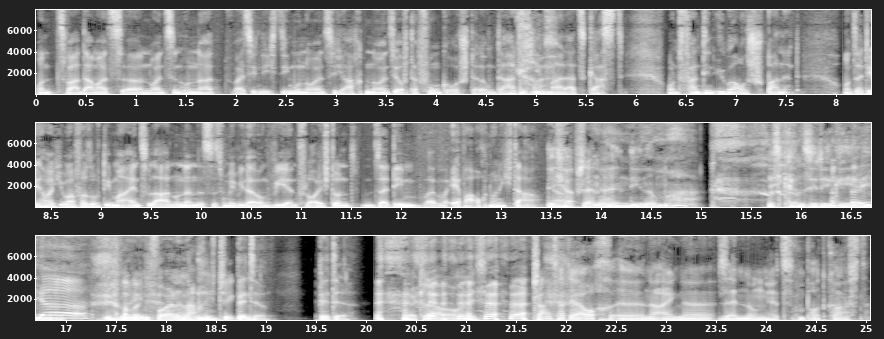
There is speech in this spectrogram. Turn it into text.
Und zwar damals äh, 1900, weiß ich nicht, 97, 98 auf der Funkausstellung. Da hatte ich ihn mal als Gast und fand ihn überaus spannend. Und seitdem habe ich immer versucht, ihn mal einzuladen und dann ist es mir wieder irgendwie entfleucht und seitdem, er war auch noch nicht da. Ich habe seine Handynummer. Ich kann sie dir geben. Ja, Ich würde ihm vorher eine Nachricht schicken. bitte, bitte. Ja klar, auch nicht. Charles hat ja auch äh, eine eigene Sendung jetzt, einen Podcast.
